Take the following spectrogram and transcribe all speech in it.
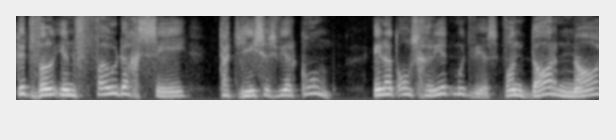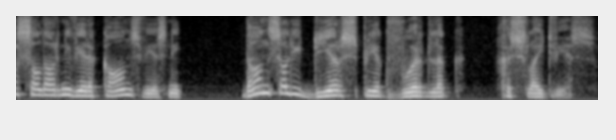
Dit wil eenvoudig sê dat Jesus weer kom en dat ons gereed moet wees, want daarna sal daar nie weer 'n kans wees nie. Dan sal die deur spreek woordelik gesluit wees.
